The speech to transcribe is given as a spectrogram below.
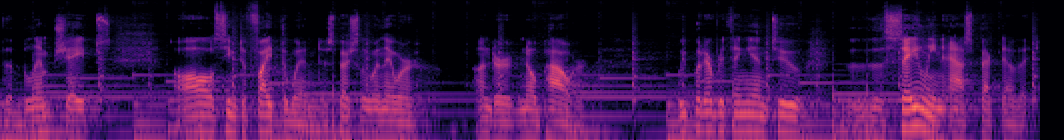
the blimp shapes, all seemed to fight the wind, especially when they were under no power. We put everything into the sailing aspect of it.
